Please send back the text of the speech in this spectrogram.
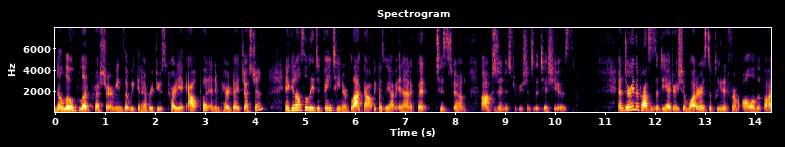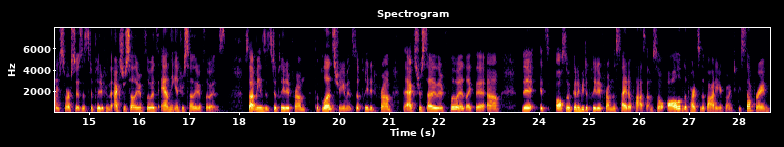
Now, low blood pressure means that we can have reduced cardiac output and impaired digestion. It can also lead to fainting or blackout because we have inadequate um, oxygen distribution to the tissues. And during the process of dehydration, water is depleted from all of the body sources. It's depleted from the extracellular fluids and the intracellular fluids. So that means it's depleted from the bloodstream. It's depleted from the extracellular fluid, like the um, the, it's also going to be depleted from the cytoplasm. So all of the parts of the body are going to be suffering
